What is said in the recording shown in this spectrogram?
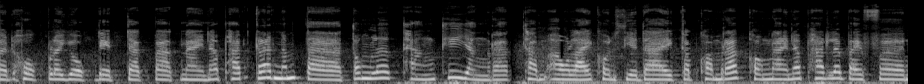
ปิด 6 ประโยคเด็ดจากปากนายนภัสกลั้นน้ำตาต้องเลิกทั้งที่ยังรักทำเอาหลายคนเสียดายกับความรักของนายนภัสและใบเฟิร์น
